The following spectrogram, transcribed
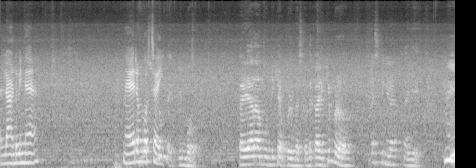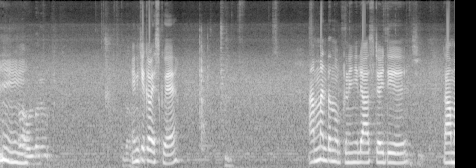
അല്ലാണ്ട് പിന്നെ നേരം കുറച്ചായി. ഉണ്ണിക്ക് എപ്പോഴും കഴിക്കുമ്പോഴോ. എനിക്കൊക്കെ വിശക്കുവേ. അമ്മ എന്താ നുറുക്കണേ ഇനി ലാസ്റ്റ് ആയിട്ട്? കാമ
